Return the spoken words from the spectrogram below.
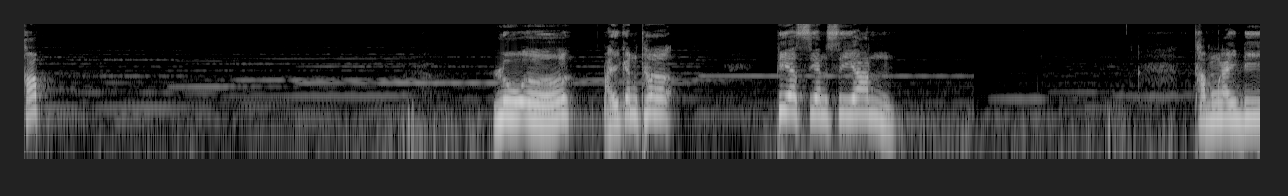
ครับ ลูเอ๋อไปกันเถอะเพียเซียนเซียนทำไงดี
